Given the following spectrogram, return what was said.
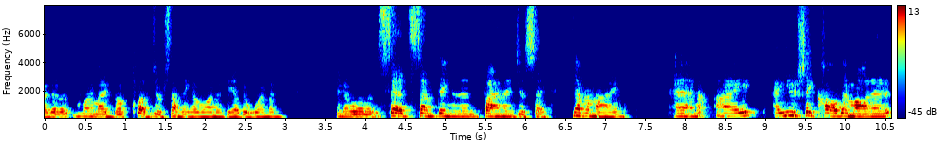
at a, one of my book clubs or something and one of the other women, you know, will have said something and then finally just say, never mind. And I, I usually call them on it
